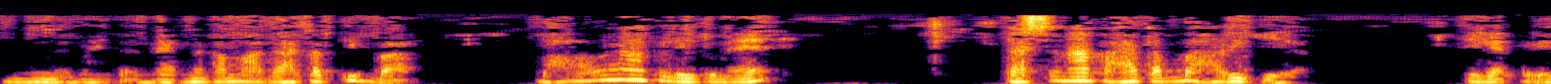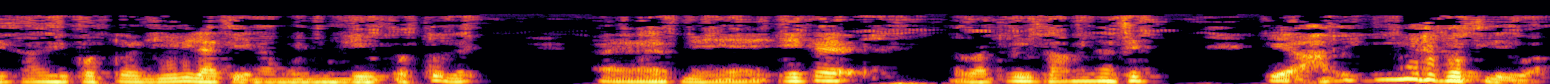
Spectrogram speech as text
මම අදහසක් තිබ්බා. භාවනා කළ යුතු නෑ. දර්ශනා පහතබ්බ හරි කියලා. ඒක ඇත්තට සාමාන්‍ය පොත්වල ලියවිලා තියෙනවා මුල් මුල් පොත්වල. මේ ඒක වතුරු ස්වාමීන් වහන්සේ ඒ හරියට පොත් ලියුවා.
